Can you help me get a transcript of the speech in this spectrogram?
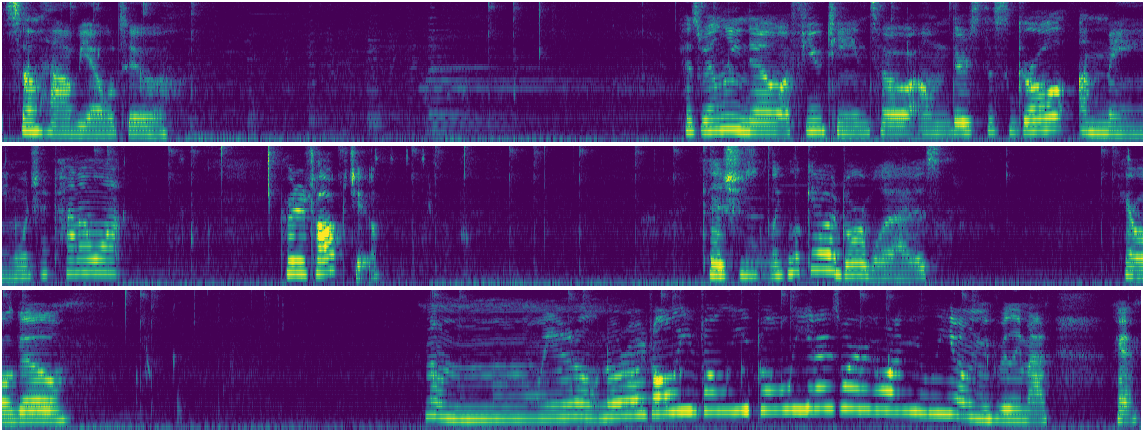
somehow be able to because we only know a few teens. So um, there's this girl, Amain, which I kind of want her to talk to. Because she's like, look at how adorable that is. Here, we'll go. No, no, no, no, no, don't leave, don't leave, don't leave. I swear if you leave, I'm gonna be really mad. Okay,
